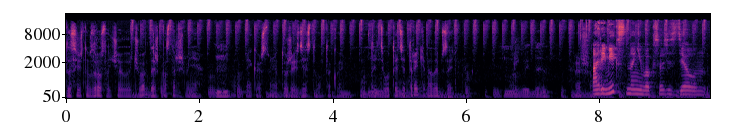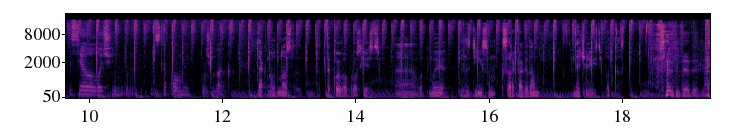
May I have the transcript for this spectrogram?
достаточно взрослый чувак, чувак даже постарше меня. Мгм. Вот, мне кажется, у него тоже из детства он такой. Вот, Ну. эти, вот эти треки надо обязательно. Может быть, да. Хорошо. А ремикс на него, кстати, сделал, сделал очень знакомый чувак. Так, ну вот у нас такой вопрос есть. А, Вот мы с Денисом к 40 годам начали вести подкаст. Да-да-да.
